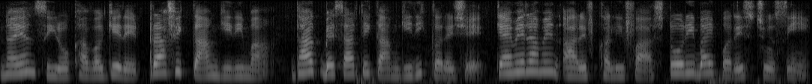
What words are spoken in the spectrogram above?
Nayan Sirokha વગેરે ટ્રાફિક કામગીરીમાં ધાક બેસાડતી કામગીરી કરે છે. Cameraman Arif Khalifa, story by Paresh Joshi.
